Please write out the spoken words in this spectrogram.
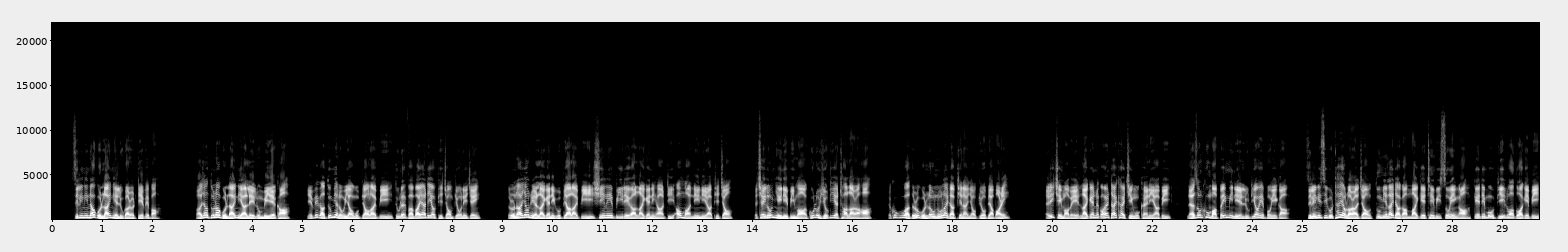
။စီလီနီနောက်ကိုလိုက်နေလူကတော့ဒေးဗစ်ပါဘာကြောင့်သူ့နောက်ကိုလိုက်နေရလဲလို့မေးတဲ့အခါဒေးဗစ်ကသူ့မျက်လုံးအယောင်ကိုပြောင်းလိုက်ပြီးသူလည်းဗမ်ပါယာတစ်ယောက်ဖြစ်ကြောင်းပြောနေချိန်သူတို့နားရောက်နေတဲ့လိုက်ကန်တွေကိုပြလိုက်ပြီးရှင်းလင်းပြီးတဲ့ကလိုက်ကန်တွေဟာဒီအောက်မှာနေနေတာဖြစ်ကြောင်းတစ်ချိန်လုံးငြိမ်နေပြီးမှအခုလိုရုတ်တရက်ထလာတာဟာ တခုခုကသူတို့ကိုလှုံနိုးလိုက်တာဖြစ်နိုင်ကြောင်းပြောပြပါတယ်။အဲဒီချိန်မှာပဲလိုက်ကန်နှကောင်ရဲ့တိုက်ခိုက်ခြင်းကိုခံနေရပြီးလမ်းစုံတစ်ခုမှာပိတ်မိနေတဲ့လူတစ်ယောက်ရဲ့ပုံရိပ်ကဇီလီနီစီကိုထပ်ရောက်လာတာကြောင့်သူမြင်လိုက်တာကမိုက်ကယ်ထင်ပြီးစိုးရင်ကကယ်တင်မှုပြေးလွှားသွားခဲ့ပြီး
